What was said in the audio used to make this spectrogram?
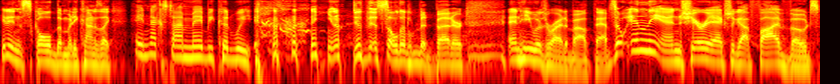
he didn't scold them, but he kind of was like, hey, next time maybe could we, you know, do this a little bit better? And he was right about that. So in the end, Sherry actually got five votes.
